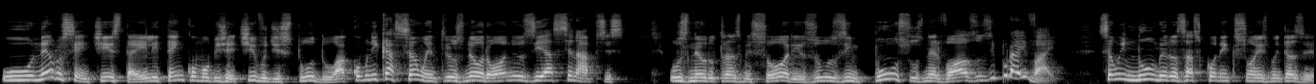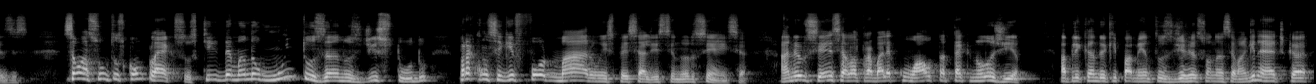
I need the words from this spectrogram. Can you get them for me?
O neurocientista ele tem como objetivo de estudo a comunicação entre os neurônios e as sinapses, os neurotransmissores, os impulsos nervosos e por aí vai. São inúmeras as conexões muitas vezes. São assuntos complexos que demandam muitos anos de estudo para conseguir formar um especialista em neurociência. A neurociência ela trabalha com alta tecnologia aplicando equipamentos de ressonância magnética,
